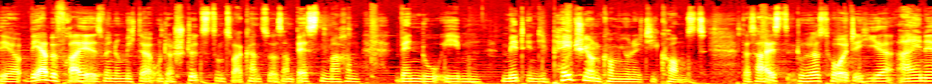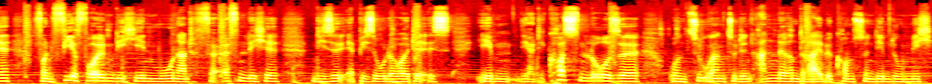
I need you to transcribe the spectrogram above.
der werbefrei ist, wenn du mich da unterstützt. Und zwar kannst du das am besten machen, wenn du eben mit in die Patreon-Community kommst. Das heißt, du hörst heute hier eine von vier Folgen, die ich jeden Monat veröffentliche. Diese Episode heute ist eben ja die kostenlose und Zugang zu den anderen drei bekommst du, indem du mich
